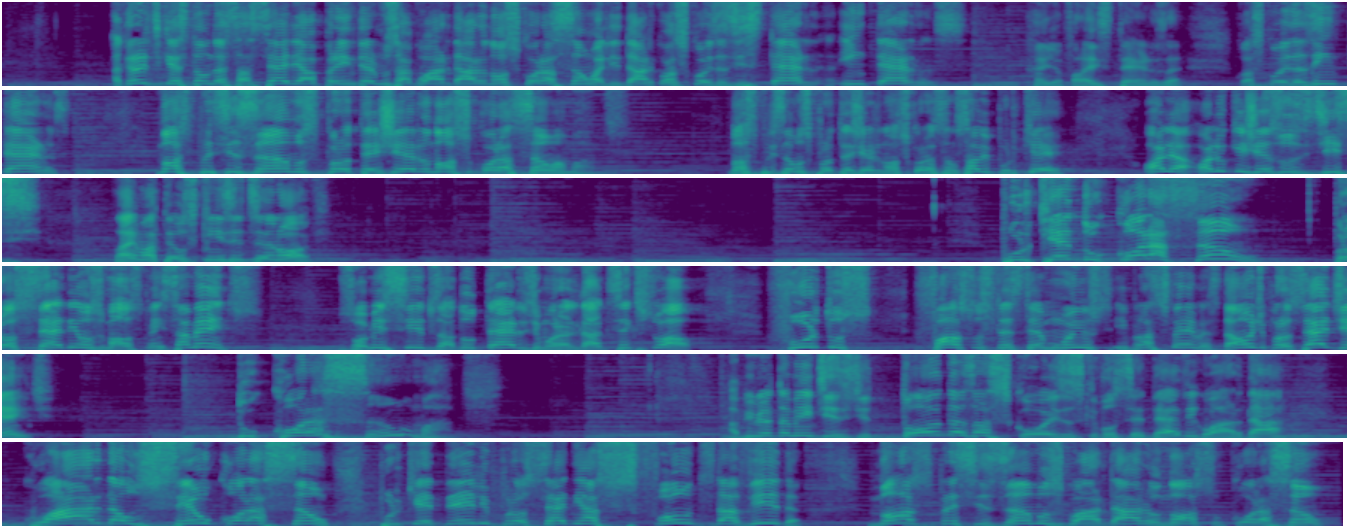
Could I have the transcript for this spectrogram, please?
A grande questão dessa série é aprendermos a guardar o nosso coração, a lidar com as coisas externas, internas. Eu ia falar externas, né? Com as coisas internas. Nós precisamos proteger o nosso coração, amados. Nós precisamos proteger o nosso coração. Sabe por quê? Olha, olha o que Jesus disse lá em Mateus 15, 19. Porque do coração procedem os maus pensamentos, os homicídios, adultérios, imoralidade sexual, furtos, falsos testemunhos e blasfêmias. Da onde procede, gente? Do coração, amados. A Bíblia também diz: de todas as coisas que você deve guardar, guarda o seu coração, porque dele procedem as fontes da vida. Nós precisamos guardar o nosso coração.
